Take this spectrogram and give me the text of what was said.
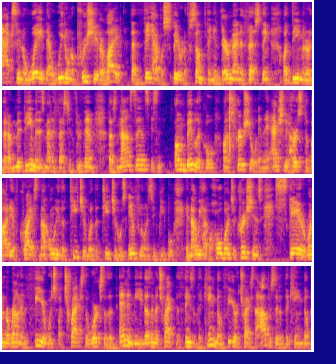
acts in a way that we don't appreciate or like, that they have a spirit of something and they're manifesting a demon or that a demon is manifesting through them. That's nonsense. It's unbiblical, unscriptural, and it actually hurts the body of Christ. Not only the teacher, but the teacher who's influencing people. And now we have a whole bunch of Christians scared, running around in fear, which attracts the works of the enemy. It doesn't attract the things of the kingdom. Fear attracts the opposite of the kingdom,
